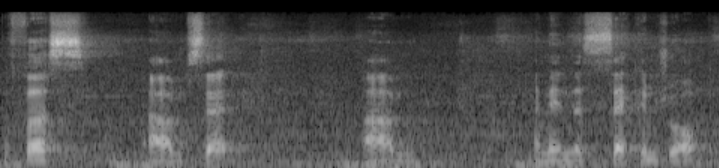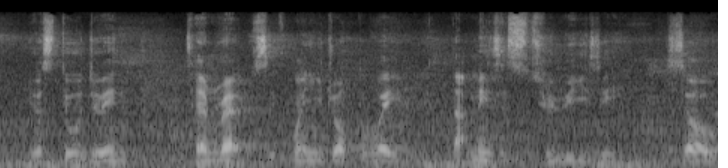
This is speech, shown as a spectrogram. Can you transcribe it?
the first um, set, um, and then the second drop, you're still doing 10 reps when you drop the weight, that means it's too easy. So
